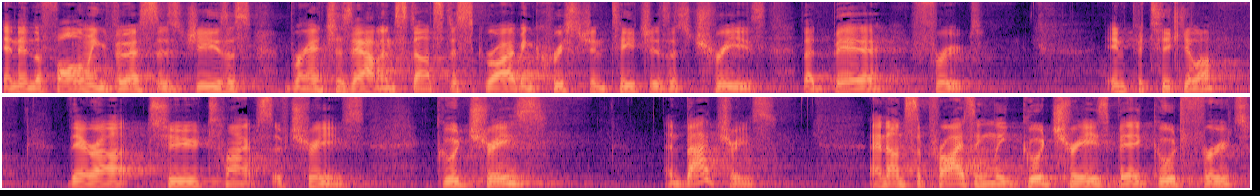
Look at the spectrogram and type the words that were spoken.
And in the following verses, Jesus branches out and starts describing Christian teachers as trees that bear fruit. In particular, there are two types of trees good trees and bad trees. And unsurprisingly, good trees bear good fruit,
